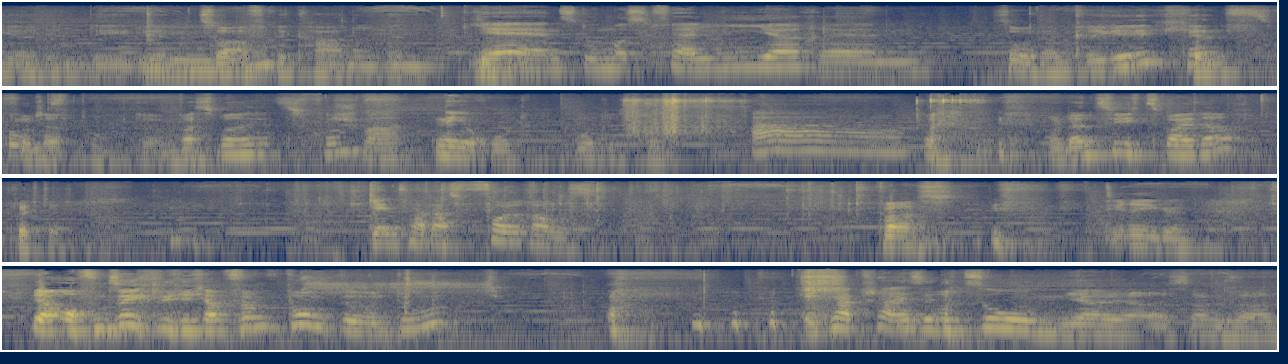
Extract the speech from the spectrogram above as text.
hier hinlegen, zur Afrikanerin. Jens, du musst verlieren. So, dann kriege ich Fünf jetzt Punkte. fünf Punkte. Und was war jetzt fünf? Schwarz. Nee, rot. Rotes Fünf. Ah. Und dann ziehe ich zwei nach? Richtig. Jens hat das voll raus. Was? Die Regeln. Ja, offensichtlich, ich habe fünf Punkte und du? Ich hab Scheiße gezogen. Ja, ja, das sagen sie alle.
